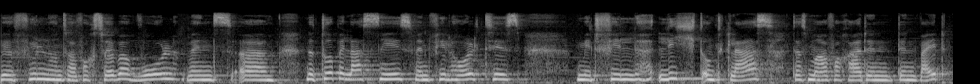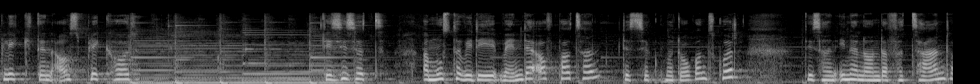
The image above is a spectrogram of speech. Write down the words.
Wir fühlen uns einfach selber wohl, wenn es äh, naturbelassen ist, wenn viel Holz ist, mit viel Licht und Glas, dass man einfach auch den, den Weitblick, den Ausblick hat. Das ist jetzt ein Muster, wie die Wände aufgebaut sind. Das sieht man da ganz gut. Die sind ineinander verzahnt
